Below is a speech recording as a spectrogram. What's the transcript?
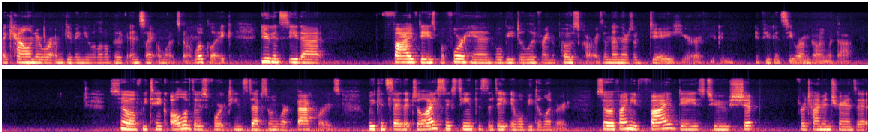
my calendar where I'm giving you a little bit of insight on what it's going to look like, you can see that five days beforehand we'll be delivering the postcards, and then there's a day here if you can if you can see where I'm going with that. So if we take all of those 14 steps and we work backwards, we can say that July 16th is the date it will be delivered. So if I need five days to ship for time in transit,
